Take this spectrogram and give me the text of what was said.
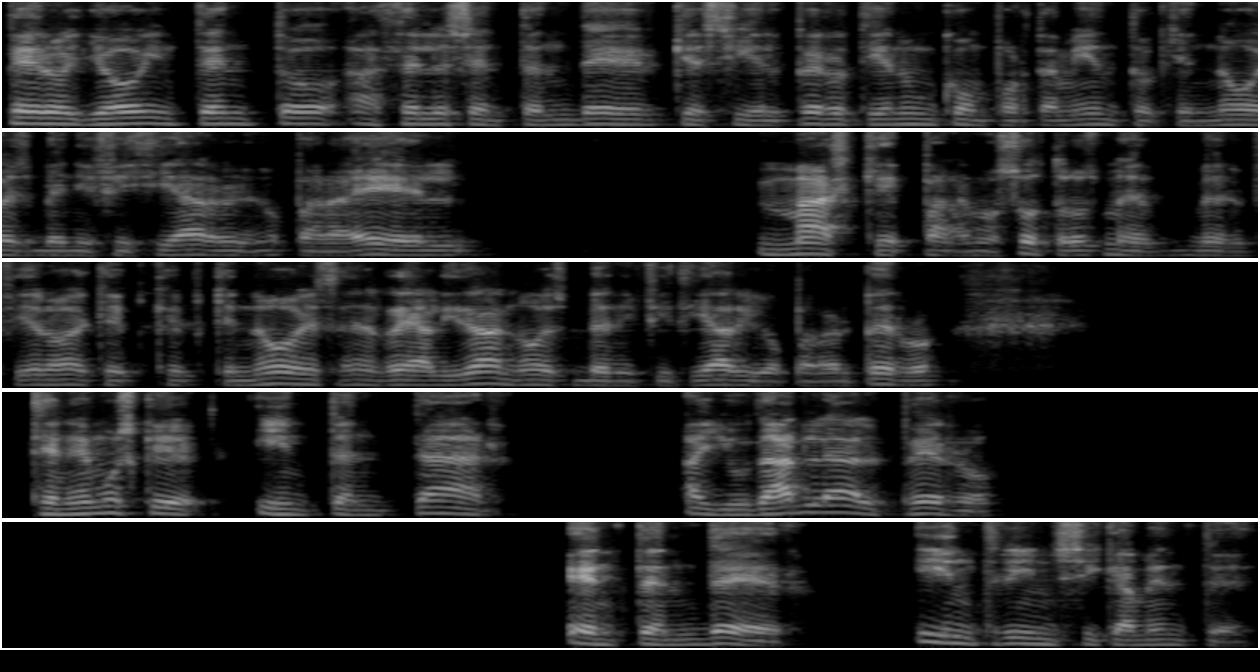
Pero yo intento hacerles entender que si el perro tiene un comportamiento que no es beneficiario para él, más que para nosotros, me, me refiero a que, que, que no es, en realidad no es beneficiario para el perro, tenemos que intentar ayudarle al perro entender intrínsecamente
